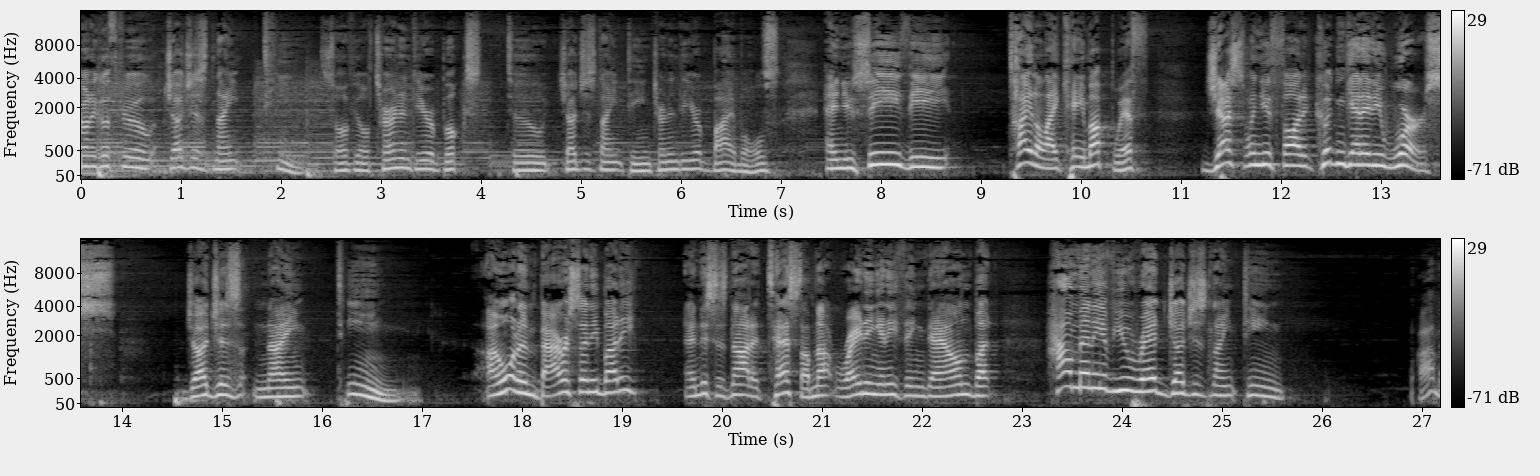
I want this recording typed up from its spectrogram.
Going to go through Judges 19. So if you'll turn into your books to Judges 19, turn into your Bibles, and you see the title I came up with, just when you thought it couldn't get any worse. Judges 19. I don't want to embarrass anybody, and this is not a test. I'm not writing anything down, but how many of you read Judges 19? I'm,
